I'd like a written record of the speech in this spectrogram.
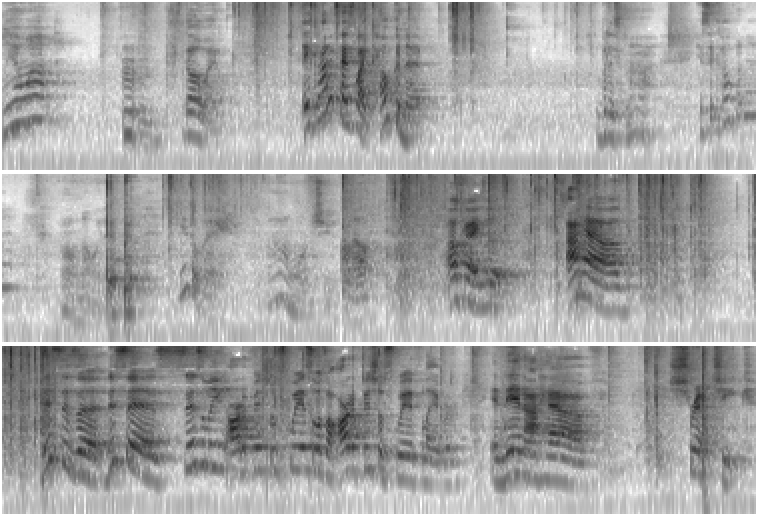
You know what? Mm-mm. Go away. It kind of tastes like coconut. But it's not. Is it coconut? I don't know what it is. Get away. I don't want you. No. Okay, look. I have this is a this says sizzling artificial squid, so it's an artificial squid flavor. And then I have shrimp cheek.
